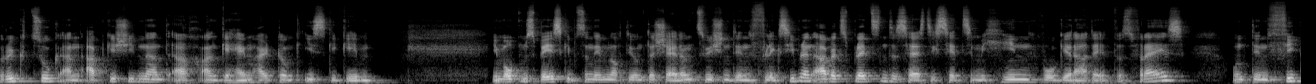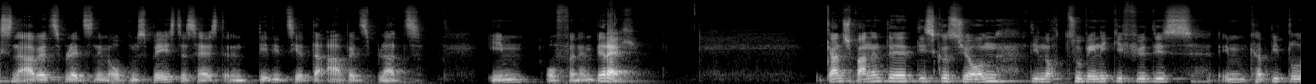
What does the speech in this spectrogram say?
Rückzug, an Abgeschiedenheit, auch an Geheimhaltung ist gegeben. Im Open Space gibt es dann eben noch die Unterscheidung zwischen den flexiblen Arbeitsplätzen, das heißt, ich setze mich hin, wo gerade etwas frei ist, und den fixen Arbeitsplätzen im Open Space, das heißt ein dedizierter Arbeitsplatz im offenen Bereich. Ganz spannende Diskussion, die noch zu wenig geführt ist im Kapitel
